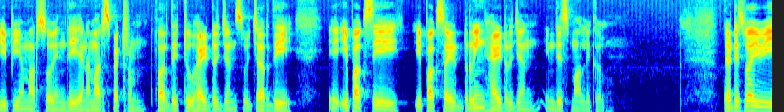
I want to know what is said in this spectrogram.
ppm or so in the NMR spectrum for the two hydrogens, which are the epoxy epoxide ring hydrogen in this molecule. That is why we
